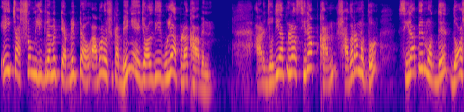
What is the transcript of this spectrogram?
এই চারশো মিলিগ্রামের ট্যাবলেটটাও আবারও সেটা ভেঙে জল দিয়ে গুলে আপনারা খাওয়াবেন। আর যদি আপনারা সিরাপ খান, সাধারণত সিরাপের মধ্যে দশ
